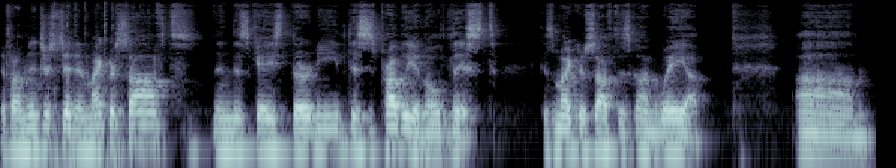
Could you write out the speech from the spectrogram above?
If I'm interested in Microsoft, in this case 30, this is probably an old list because Microsoft has gone way up. Um,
